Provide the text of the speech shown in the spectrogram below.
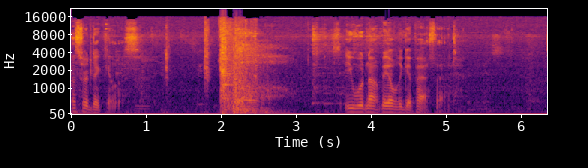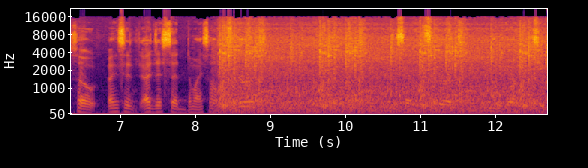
That's ridiculous. You would not be able to get past that. So, I said, I just said to myself, it. I just said. I'm going to cheat.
